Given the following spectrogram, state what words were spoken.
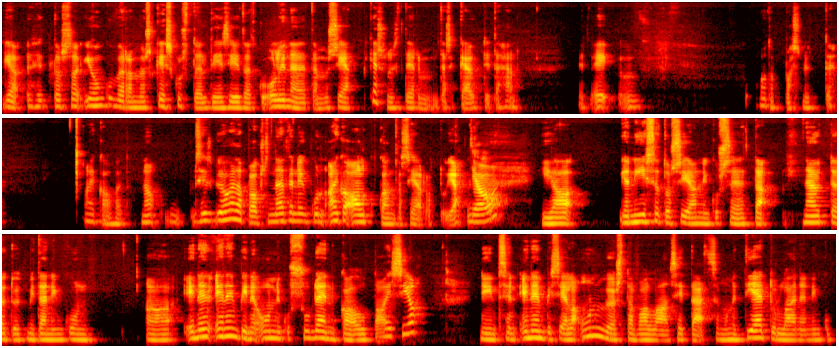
ja sitten tuossa jonkun verran myös keskusteltiin siitä, että kun oli näitä tämmöisiä, mikä se oli se termi, mitä se käytti tähän, että ei, otapas nyt, aika kauheata. No siis joka tapauksessa näitä niin kuin aika alkukantaisia rotuja, Joo, Ja, ja niissä tosiaan niin kuin se, että näyttäytyy, että mitä niin kuin, uh, ene, enempi ne on niin kuin suden kaltaisia, niin sen enempi siellä on myös tavallaan sitä, että semmoinen tietynlainen niin kuin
